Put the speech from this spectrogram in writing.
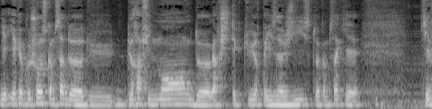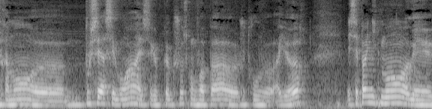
il y, a- quelque chose comme ça de, du, du raffinement, de l'architecture paysagiste, comme ça, qui est, qui est vraiment euh, poussé assez loin et c'est quelque chose qu'on voit pas, euh, je trouve, ailleurs. Et c'est pas uniquement les,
